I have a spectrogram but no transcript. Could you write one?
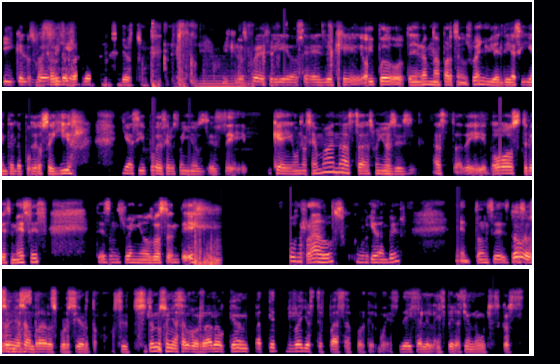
y que los puede seguir, raro, cierto. y que los puede seguir, o sea, es de que hoy puedo tener una parte de un sueño y el día siguiente lo puedo seguir, y así puede ser sueños desde que una semana hasta sueños de, hasta de dos, tres meses, Entonces, son sueños bastante raros, como lo quieran ver, entonces, no Todos los sueños son raros, por cierto. Si, si tú no sueñas algo raro, ¿qué, qué rayos te pasa? Porque pues de ahí sale la inspiración de muchas cosas.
